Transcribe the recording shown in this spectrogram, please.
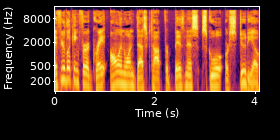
If you're looking for a great all in one desktop for business, school, or studio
